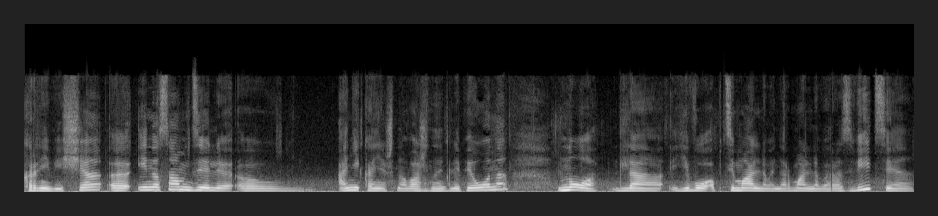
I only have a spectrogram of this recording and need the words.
корневища. Э, и на самом деле э, они, конечно, важны для пиона, но для его оптимального и нормального развития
